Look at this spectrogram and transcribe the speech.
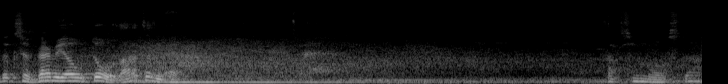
Looks a very old door, that doesn't it? Is that some more stuff?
